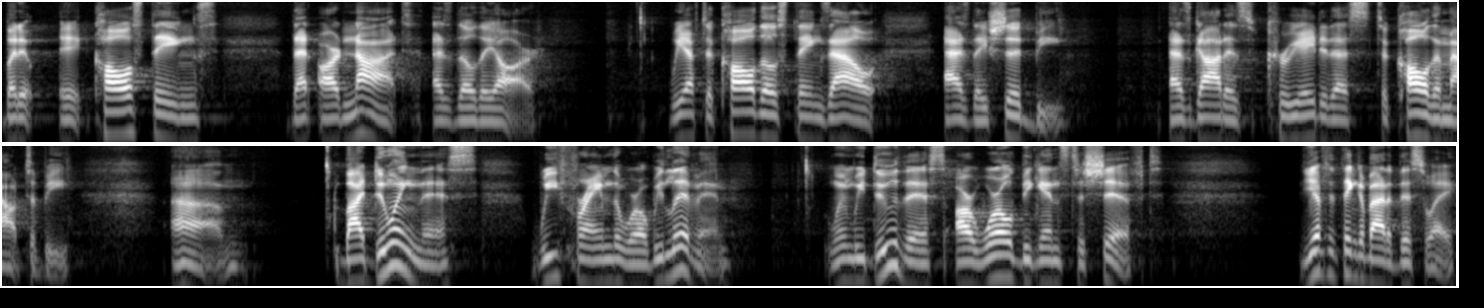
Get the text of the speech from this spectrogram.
but it, it calls things that are not as though they are. We have to call those things out as they should be, as God has created us to call them out to be. Um, by doing this, we frame the world we live in. When we do this, our world begins to shift you have to think about it this way.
